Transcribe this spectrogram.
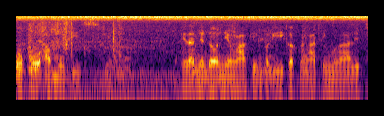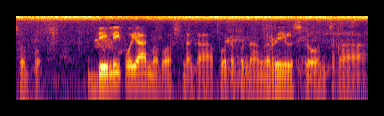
Uko Amugis. Kita nyo doon yung aking pag-iikot ng ating mga lechon po. Daily po yan mga boss. Nag-upload ako ng reels doon. Saka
